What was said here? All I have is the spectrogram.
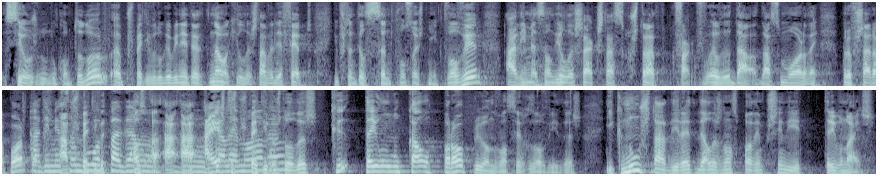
seus do, do, computador. A perspectiva do gabinete é que não, aquilo estava-lhe afeto e, portanto, ele cessando funções tinha que devolver. Há a dimensão de ele achar que está sequestrado porque dá-se uma ordem para fechar a porta. Há a dimensão há do apagão há, há, há estas perspectivas todas que têm um local próprio onde vão ser resolvidas e que num Estado de Direito delas não se podem prescindir. Tribunais.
